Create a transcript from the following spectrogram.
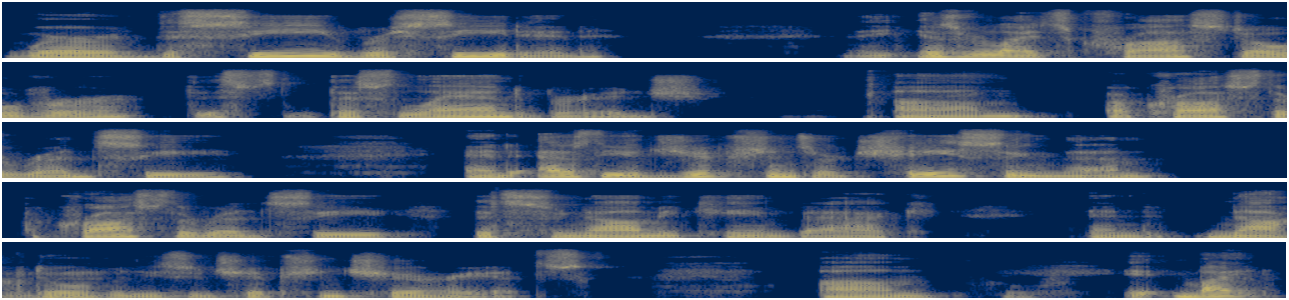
where the sea receded the israelites crossed over this, this land bridge um, across the red sea and as the egyptians are chasing them across the red sea the tsunami came back and knocked mm-hmm. over these egyptian chariots. Um, it might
